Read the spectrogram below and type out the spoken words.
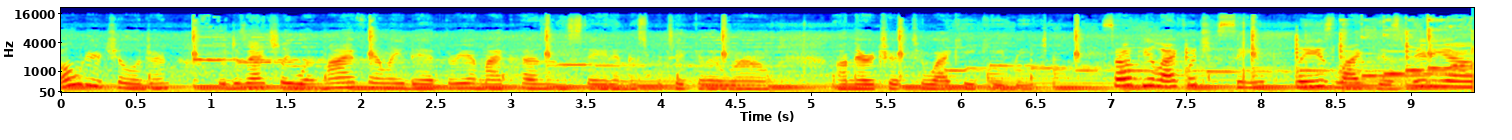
older children, which is actually what my family did. Three of my cousins stayed in this particular room on their trip to Waikiki Beach. So if you like what you see, please like this video,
